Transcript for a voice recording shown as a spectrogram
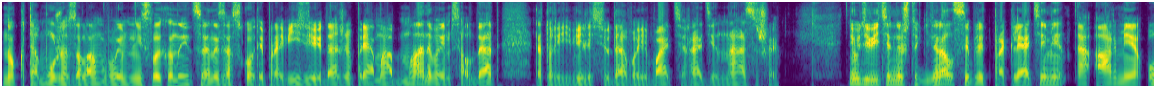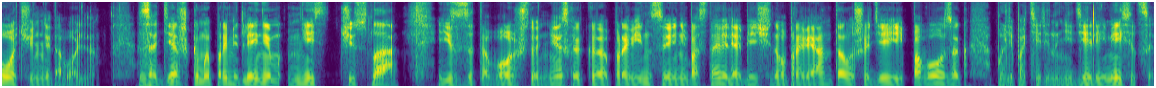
но к тому же заламываем неслыханные цены за скот и провизию и даже прямо обманываем солдат, которые явились сюда воевать ради нас же. Неудивительно, что генерал сыплет проклятиями, а армия очень недовольна. Задержкам и промедлением не числа. Из-за того, что несколько провинций не поставили обещанного провианта, лошадей и повозок, были потеряны недели и месяцы.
